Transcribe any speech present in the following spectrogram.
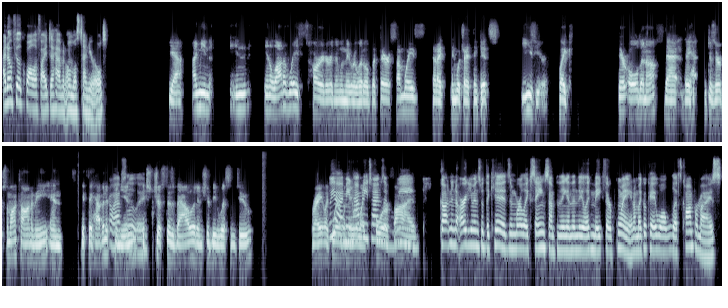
I don't feel qualified to have an almost 10 year old. Yeah. I mean, in, in a lot of ways, it's harder than when they were little, but there are some ways that I, in which I think it's easier. Like they're old enough that they ha- deserve some autonomy. And if they have an Oh, opinion, absolutely. it's just as valid and should be listened to. Right? Like, Well, yeah, I mean, how many like times have five, we gotten into arguments with the kids and we're like saying something and then they like make their point and I'm like, okay, well, let's compromise.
